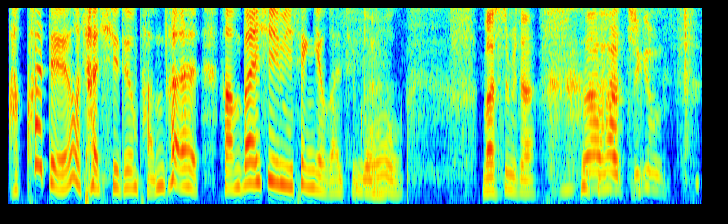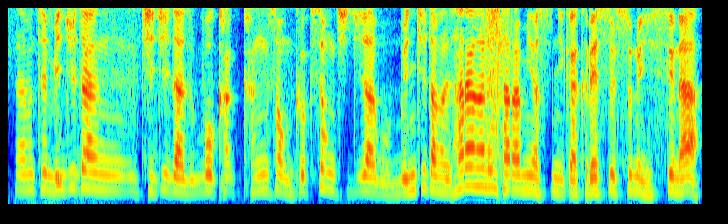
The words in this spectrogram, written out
악화돼요. 사실은 반발 반발심이 생겨가지고. 맞습니다. 아, 지금 아무튼 민주당 지지자도 뭐 강- 강성 극성 지지자고 민주당을 사랑하는 사람이었으니까 그랬을 수는 있으나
